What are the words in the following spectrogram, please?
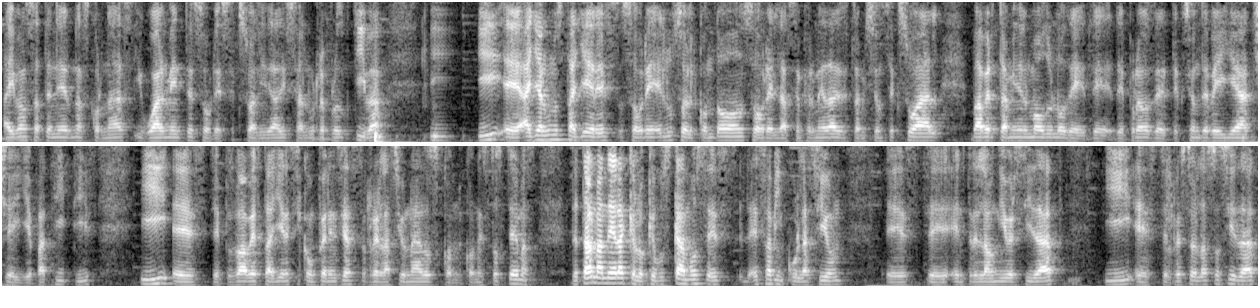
Ahí vamos a tener unas jornadas igualmente sobre sexualidad y salud reproductiva. Y, eh, hay algunos talleres sobre el uso del condón, sobre las enfermedades de transmisión sexual. Va a haber también el módulo de, de pruebas de detección de VIH y hepatitis y este, pues va a haber talleres y conferencias relacionados con, estos temas. De tal manera que lo que buscamos es esa vinculación este, entre la universidad y este, el resto de la sociedad,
